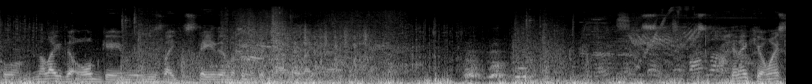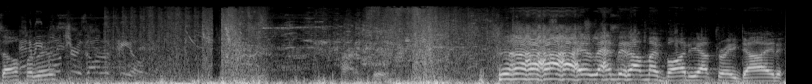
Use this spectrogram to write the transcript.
cool. Not like the old game where you just like stay there looking at the camera like that. Can I kill myself with Enemy this? vulture is on the field. Alright, shit. I landed on my body after I died.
